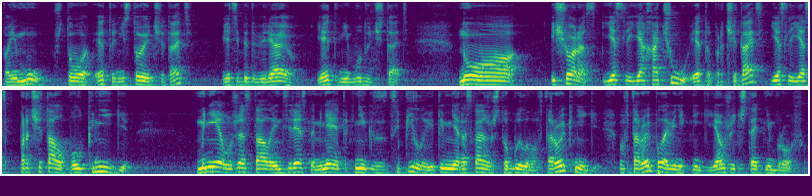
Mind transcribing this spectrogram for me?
пойму, что это не стоит читать, я тебе доверяю, я это не буду читать. Но, еще раз, если я хочу это прочитать, если я прочитал полкниги, мне уже стало интересно, меня эта книга зацепила, и ты мне расскажешь, что было во второй книге, во второй половине книги, я уже читать не брошу.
